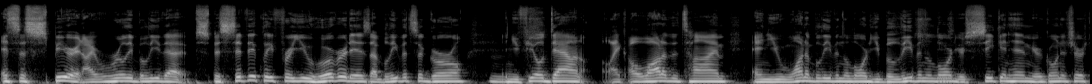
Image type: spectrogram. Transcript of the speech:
It's the spirit. I really believe that specifically for you, whoever it is, I believe it's a girl, and you feel down like a lot of the time, and you want to believe in the Lord. You believe in the Lord. You're seeking Him. You're going to church,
